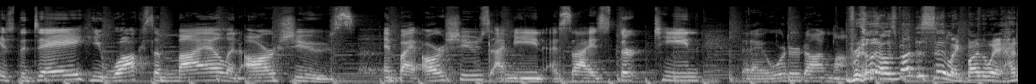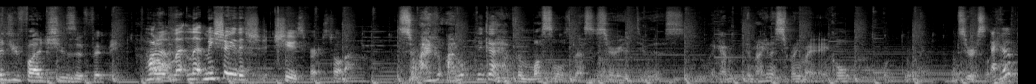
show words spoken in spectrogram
is the day he walks a mile in our shoes. And by our shoes, I mean a size 13 that I ordered online. Really? I was about to say, like, by the way, how did you find shoes that fit me? Hold Um, on, let, let me show you the sh- shoes first. Hold on. So I don't, I don't think I have the muscles necessary to do this. Like, I'm, am I gonna sprain my ankle? Seriously. I hope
